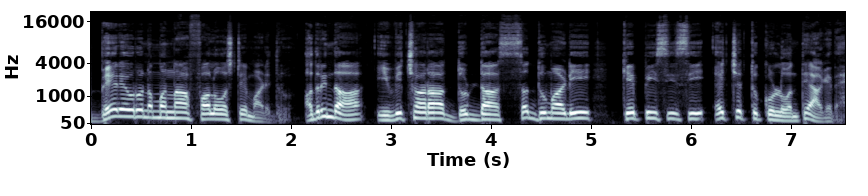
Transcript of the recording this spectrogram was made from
ಬೇರೆಯವರು ನಮ್ಮನ್ನ ಫಾಲೋ ಅಷ್ಟೇ ಮಾಡಿದ್ರು. ಅದರಿಂದ ಈ ವಿಚಾರ ದೊಡ್ಡ ಸದ್ದು ಮಾಡಿ ಕೆಪಿಸಿಸಿ ಎಚ್ಚೆತ್ತುಕೊಳ್ಳುವಂತೆ ಆಗಿದೆ.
